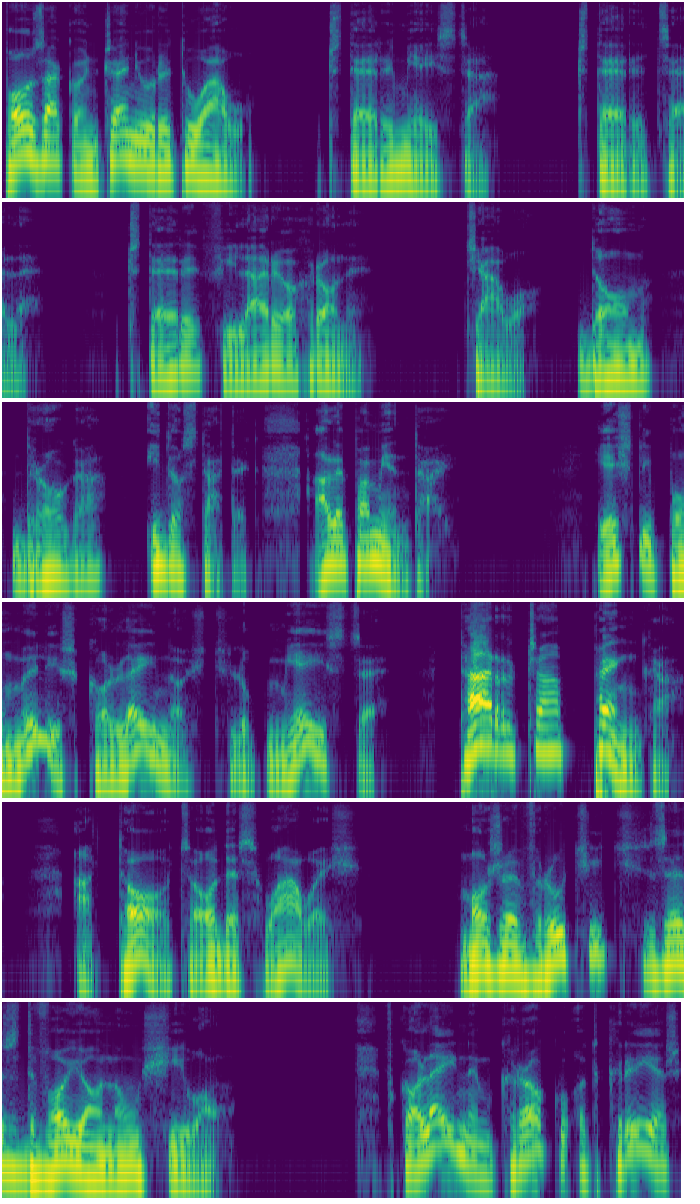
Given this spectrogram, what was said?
po zakończeniu rytuału. Cztery miejsca, cztery cele, cztery filary ochrony. Ciało, dom, droga i dostatek. Ale pamiętaj, jeśli pomylisz kolejność lub miejsce, tarcza pęka, a to, co odesłałeś, może wrócić ze zdwojoną siłą. W kolejnym kroku odkryjesz,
